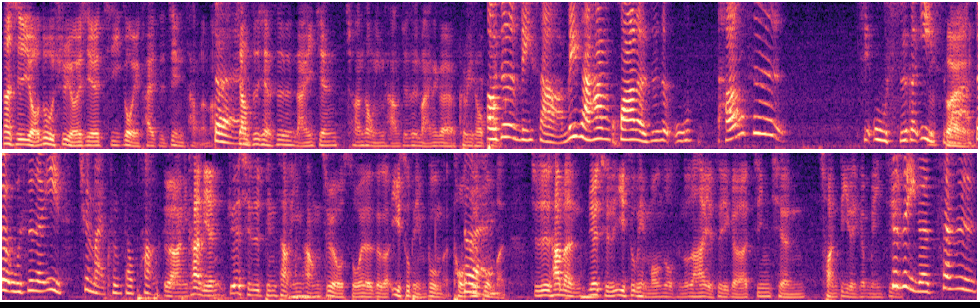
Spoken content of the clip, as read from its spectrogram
那其实有陆续有一些机构也开始进场了嘛。对，像之前是哪一间传统银行，就是买那个 Crypto。哦，就是 Visa，Visa 他们花了就是五，好像是几五十个亿是吧？对，五十个亿去买 Crypto Punk。对啊，你看，连因为其实平常银行就有所谓的这个艺术品部门、投资部门。就是他们，因为其实艺术品某种程度上，它也是一个金钱传递的一个媒介，就是一个算是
